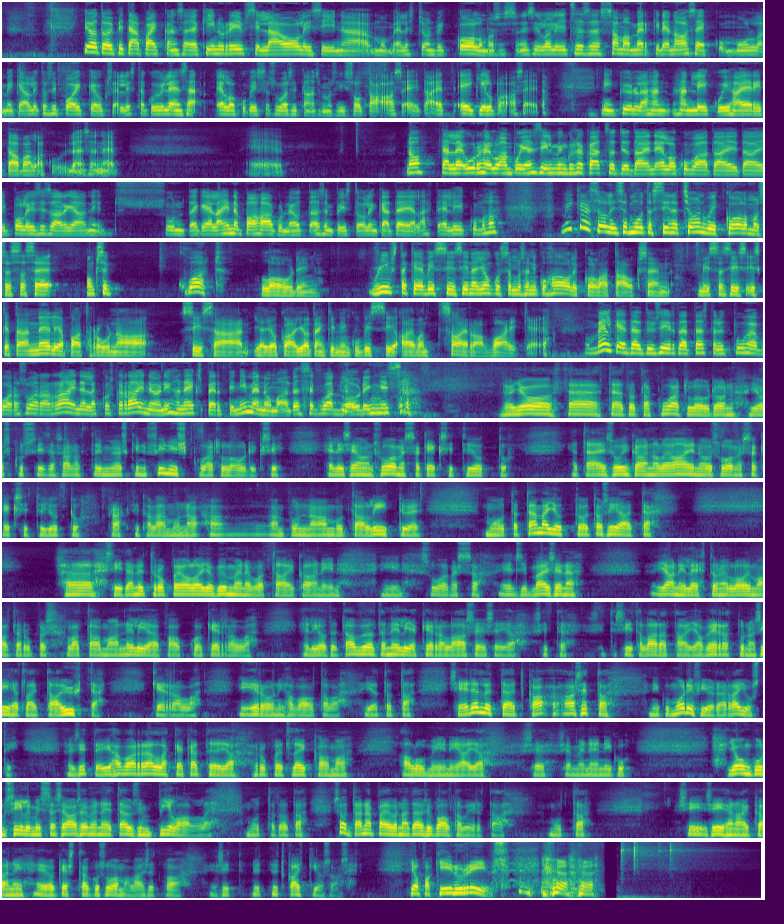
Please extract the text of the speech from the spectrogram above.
Joo, toi pitää paikkansa ja Keanu Reevesillä oli siinä mun mielestä John Wick kolmosessa, niin sillä oli itse asiassa samanmerkkinen ase kuin mulla, mikä oli tosi poikkeuksellista, kun yleensä elokuvissa suositaan semmoisia sota-aseita, et ei kilpa-aseita. Niin kyllä hän, hän liikkuu ihan eri tavalla kuin yleensä ne e, No, tälle urheiluampujen silmin, kun sä katsot jotain elokuvaa tai, tai poliisisarjaa, niin sun tekee lähinnä pahaa, kun ne ottaa sen pistoolin käteen ja lähtee liikkumaan. Mikä se oli se muuten siinä John Wick kolmosessa se, onko se quad loading? Reeves tekee vissiin siinä jonkun semmoisen niin haulikkolatauksen, missä siis isketään neljä patruunaa sisään ja joka on jotenkin niin kuin vissiin aivan sairaan vaikea. Mun melkein täytyy siirtää tästä nyt puheenvuoro suoraan Rainelle, koska Raine on ihan ekspertti nimenomaan tässä quadloadingissa. No joo, tämä, tämä tota quadload on joskus siitä sanottu myöskin Finnish quadloadiksi, eli se on Suomessa keksitty juttu. Ja tämä ei suinkaan ole ainoa Suomessa keksitty juttu praktikalamunna ampunna ammuntaan liittyen, mutta tämä juttu on tosiaan, että siitä nyt rupeaa olla jo kymmenen vuotta aikaa, niin, niin Suomessa ensimmäisenä Jani Lehtonen Loimalta rupesi lataamaan neljää paukkua kerralla. Eli otetaan vyöltä neljä kerralla aseeseen ja sitten, sitten siitä ladataan. Ja verrattuna siihen, että laittaa yhtä kerralla, niin ero on ihan valtava. Ja tota, se edellyttää, että asetta niin kuin modifioidaan rajusti. Eli sitten ihan vaan rälläkkä käteen ja rupeat leikkaamaan alumiinia ja se, se menee niin kuin jonkun silmissä se ase menee täysin pilalle, mutta tota, se on tänä päivänä täysin valtavirtaa mutta si- siihen aikaan niin ei oikeastaan kuin suomalaiset vaan. Ja sit, nyt, nyt kaikki osaa sen. Jopa Kiinu Reeves.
